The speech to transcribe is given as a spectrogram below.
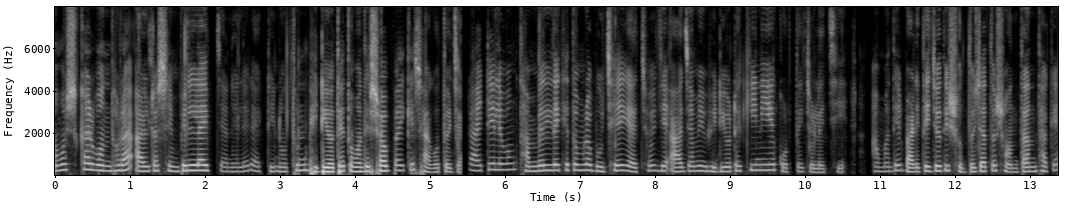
নমস্কার বন্ধুরা, আলট্রা সিম্পল লাইফ চ্যানেলের একটি নতুন ভিডিওতে তোমাদের সবাইকে স্বাগত জানাই। টাইটেল এবং থাম্বেল দেখে তোমরা বুঝেই গেছো যে আজ আমি ভিডিওটা কি নিয়ে করতে চলেছি। আমাদের বাড়িতে যদি সদ্যজাত সন্তান থাকে,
